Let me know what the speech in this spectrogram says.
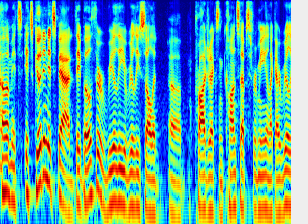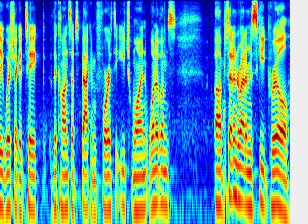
Um, it's it's good and it's bad. They both are really really solid uh, projects and concepts for me. Like I really wish I could take the concepts back and forth to each one. One of them's um, centered around a mesquite grill,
